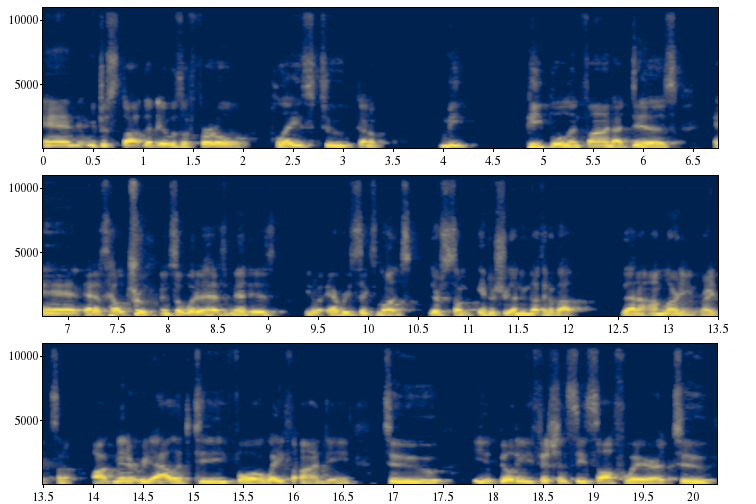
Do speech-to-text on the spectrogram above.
And we just thought that it was a fertile place to kind of meet people and find ideas. And it has held true. And so what it has meant is, you know, every six months, there's some industry I knew nothing about that I'm learning, right? Some augmented reality for wayfinding to building efficiency software to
